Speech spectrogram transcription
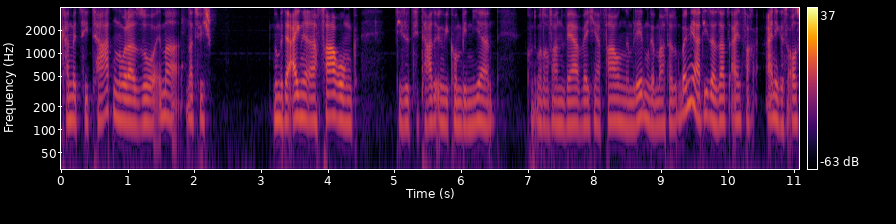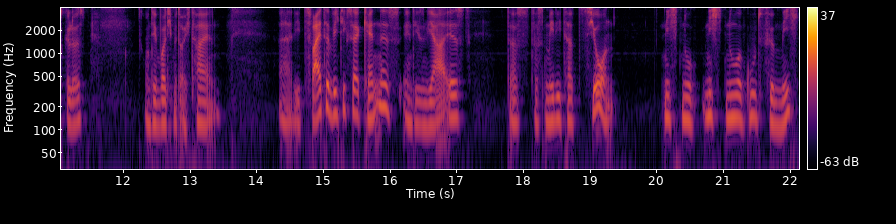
kann mit Zitaten oder so immer natürlich nur mit der eigenen Erfahrung diese Zitate irgendwie kombinieren. Kommt immer darauf an, wer welche Erfahrungen im Leben gemacht hat. Und bei mir hat dieser Satz einfach einiges ausgelöst und den wollte ich mit euch teilen. Äh, die zweite wichtigste Erkenntnis in diesem Jahr ist, dass das Meditation nicht nur, nicht nur gut für mich,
